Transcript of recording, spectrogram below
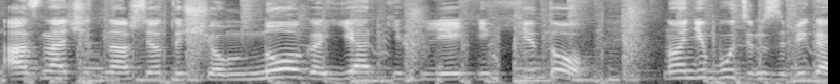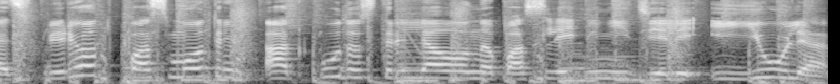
а значит нас ждет еще много ярких летних хитов. Но не будем забегать вперед, посмотрим, откуда стреляла на последней неделе июля.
